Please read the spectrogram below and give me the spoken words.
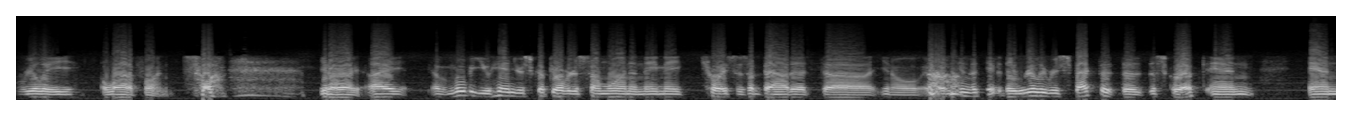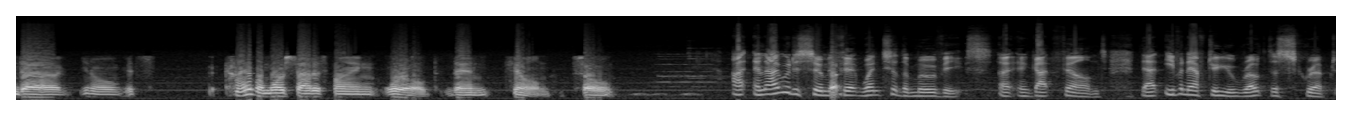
really a lot of fun. So, you know, I, I a movie you hand your script over to someone and they make choices about it. Uh, you know, in the theater they really respect the, the, the script and and uh, you know it's kind of a more satisfying world than film. So I, and I would assume if it went to the movies uh, and got filmed, that even after you wrote the script,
